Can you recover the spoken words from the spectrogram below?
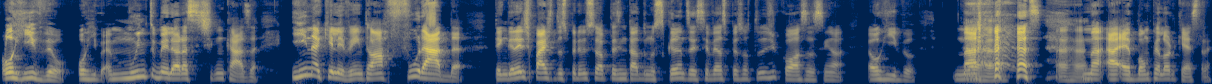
Horrível, horrível. É muito melhor assistir em casa. E naquele evento é uma furada. Tem grande parte dos prêmios que são apresentados nos cantos, aí você vê as pessoas tudo de costas, assim, ó. É horrível. Mas, uhum. Uhum. mas é bom pela orquestra.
